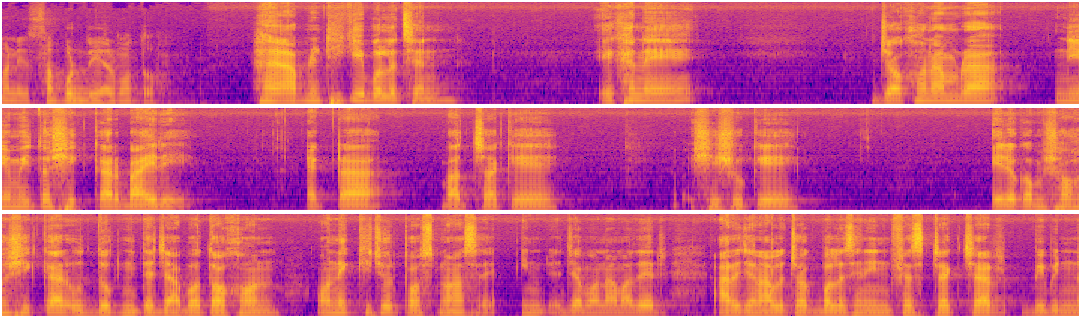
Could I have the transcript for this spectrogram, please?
মানে সাপোর্ট দেওয়ার মতো? হ্যাঁ আপনি ঠিকই বলেছেন। এখানে যখন আমরা নিয়মিত শিক্ষার বাইরে একটা বাচ্চাকে, শিশুকে এরকম সহশিক্ষার উদ্যোগ নিতে যাব, তখন অনেক কিছুর প্রশ্ন আছে। যেমন আমাদের আরেকজন আলোচক বলেছেন ইনফ্রাস্ট্রাকচার বিভিন্ন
